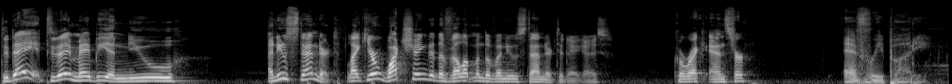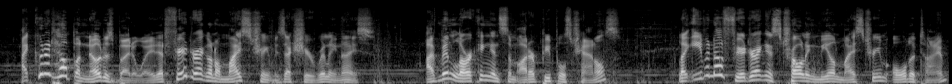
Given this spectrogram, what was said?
Today today may be a new a new standard. Like you're watching the development of a new standard today, guys. Correct answer? Everybody. I couldn't help but notice, by the way, that Fear Dragon on my stream is actually really nice. I've been lurking in some other people's channels. Like, even though Fear Dragon is trolling me on my stream all the time,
